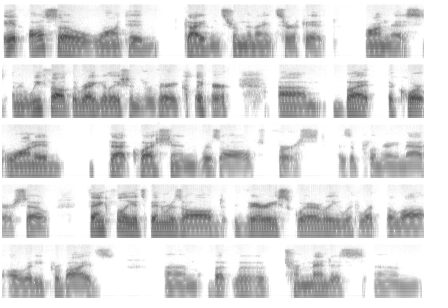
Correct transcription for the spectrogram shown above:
it also wanted guidance from the Ninth Circuit on this. I mean, we felt the regulations were very clear, um, but the court wanted that question resolved first as a preliminary matter. So thankfully, it's been resolved very squarely with what the law already provides, um, but with tremendous um,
